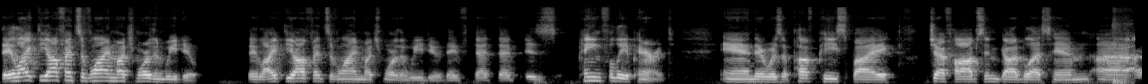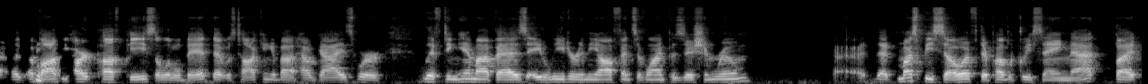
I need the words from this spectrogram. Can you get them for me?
they like the offensive line much more than we do. They like the offensive line much more than we do. They've that that is painfully apparent. And there was a puff piece by Geoff Hobson, God bless him, uh, a Bobby Hart puff piece a little bit that was talking about how guys were lifting him up as a leader in the offensive line position room uh, that must be so if they're publicly saying that, but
